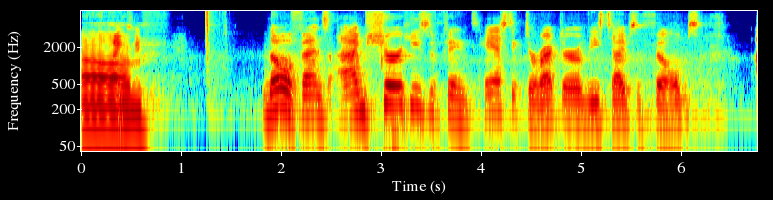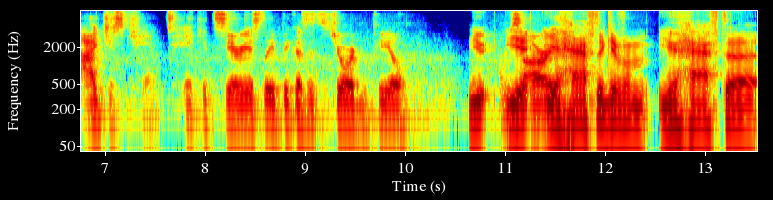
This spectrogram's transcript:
um. No offense, I'm sure he's a fantastic director of these types of films. I just can't take it seriously because it's Jordan Peele. You I'm you, sorry. you have to give him you have to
